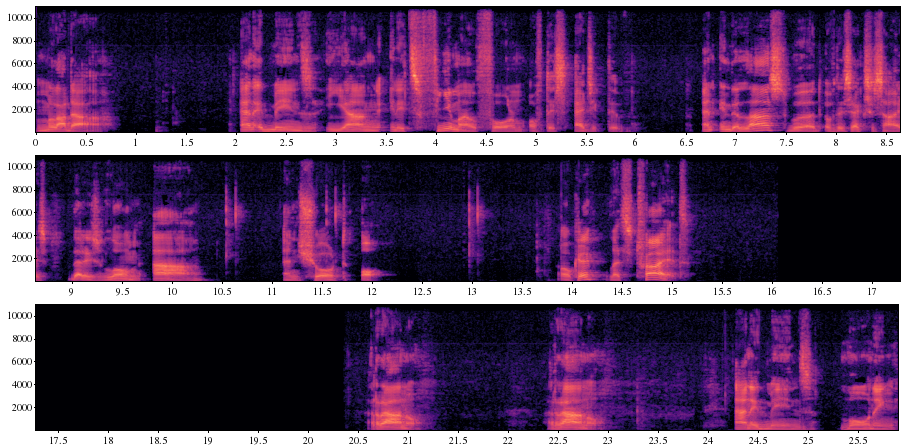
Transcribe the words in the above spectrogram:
Mlada. And it means young in its female form of this adjective. And in the last word of this exercise, there is long a and short o. Okay, let's try it. Rano. Rano. And it means morning.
